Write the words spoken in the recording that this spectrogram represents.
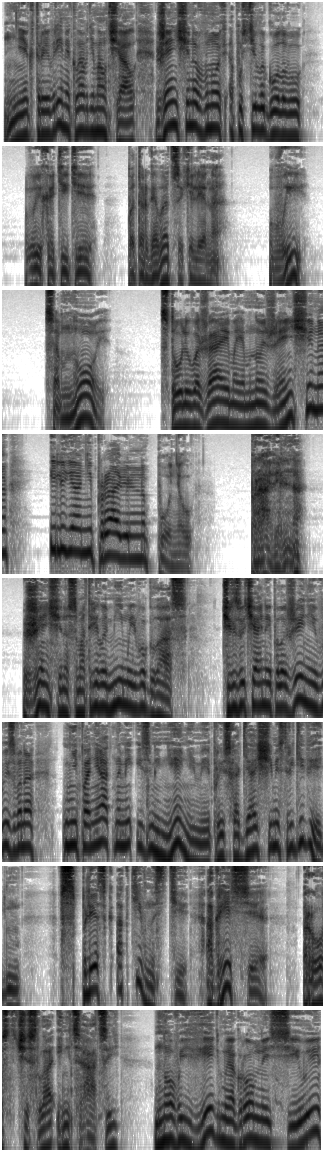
Некоторое время Клавдий молчал. Женщина вновь опустила голову. — Вы хотите поторговаться, Хелена? — Вы? Со мной? Столь уважаемая мной женщина? Или я неправильно понял? — Правильно. Женщина смотрела мимо его глаз. Чрезвычайное положение вызвано непонятными изменениями, происходящими среди ведьм — всплеск активности, агрессия, рост числа инициаций, новые ведьмы огромные силы,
